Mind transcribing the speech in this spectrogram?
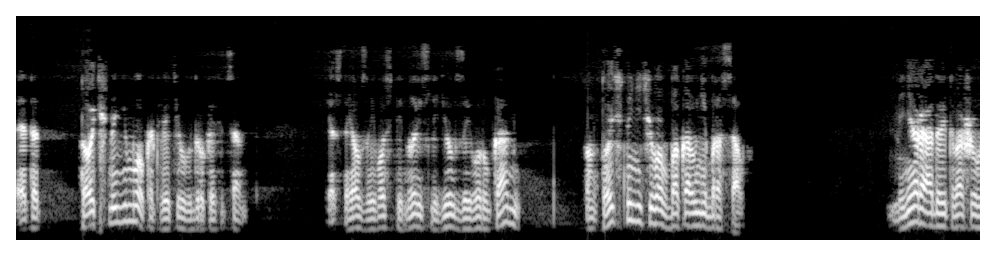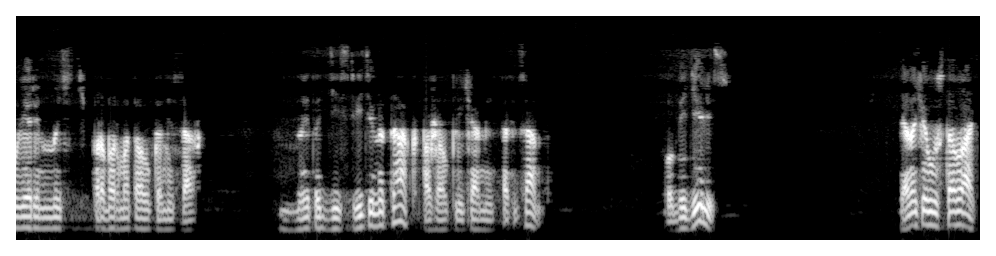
Этот точно не мог, ответил вдруг официант. Я стоял за его спиной и следил за его руками. Он точно ничего в бокал не бросал. «Меня радует ваша уверенность», — пробормотал комиссар. «Но это действительно так», — пожал плечами официант. «Убедились?» Я начал уставать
